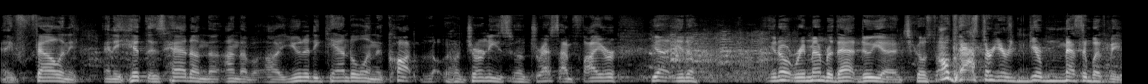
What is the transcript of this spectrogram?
and he fell and he and he hit his head on the on the uh, unity candle and it caught uh, Journey's dress on fire. Yeah, you know, you don't remember that, do you? And she goes, "Oh, Pastor, you're you're messing with me."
